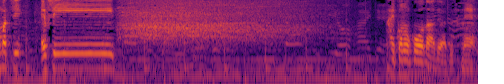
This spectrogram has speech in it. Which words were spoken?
本町 FC! はい、このコーナーではですね、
